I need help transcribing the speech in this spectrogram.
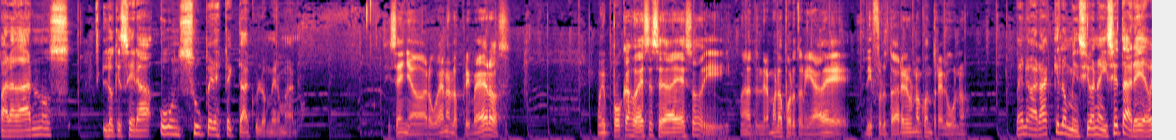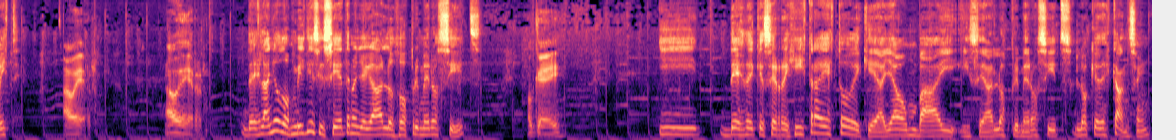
para darnos lo que será un super espectáculo, mi hermano. Sí, señor. Bueno, los primeros. Muy pocas veces se da eso y bueno, tendremos la oportunidad de disfrutar el uno contra el uno. Bueno, ahora que lo menciona, hice tarea, ¿viste? A ver. A ver. Desde el año 2017 nos llegaban los dos primeros seeds. Ok. Y desde que se registra esto de que haya un bye y sean los primeros seeds los que descansen,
